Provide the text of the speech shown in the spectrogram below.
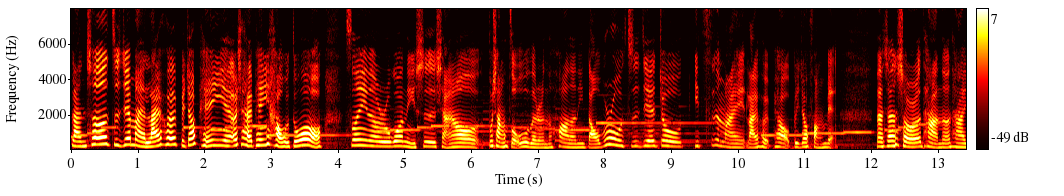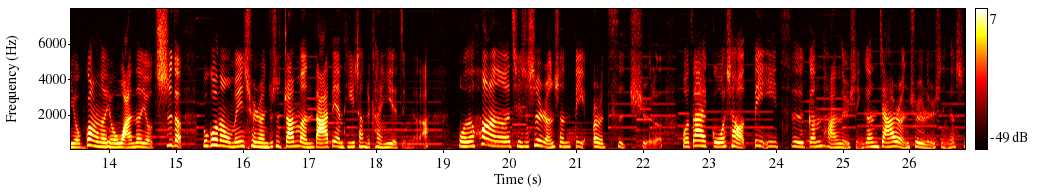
缆车直接买来回比较便宜，而且还便宜好多哦。所以呢，如果你是想要不想走路的人的话呢，你倒不如直接就一次买来回票比较方便。南山首尔塔呢，它有逛的，有玩的，有吃的。不过呢，我们一群人就是专门搭电梯上去看夜景的啦。我的话呢，其实是人生第二次去了。我在国小第一次跟团旅行，跟家人去旅行的时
